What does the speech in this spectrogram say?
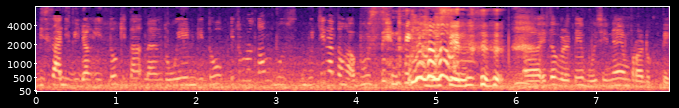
bisa di bidang itu kita bantuin gitu itu menurut kamu bus- bucin atau enggak bucin? Bucin. Eh, itu berarti bucinnya yang produktif.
